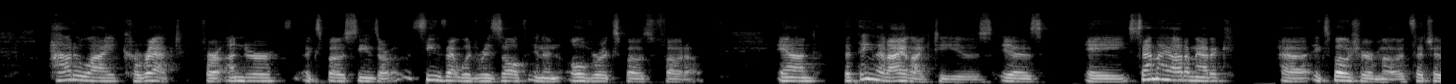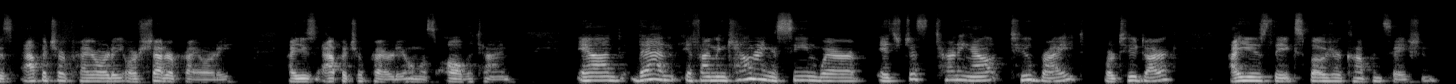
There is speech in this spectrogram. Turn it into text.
how do I correct for underexposed scenes or scenes that would result in an overexposed photo? And the thing that I like to use is a semi-automatic uh, exposure mode, such as aperture priority or shutter priority. I use aperture priority almost all the time. And then if I'm encountering a scene where it's just turning out too bright or too dark, I use the exposure compensation.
